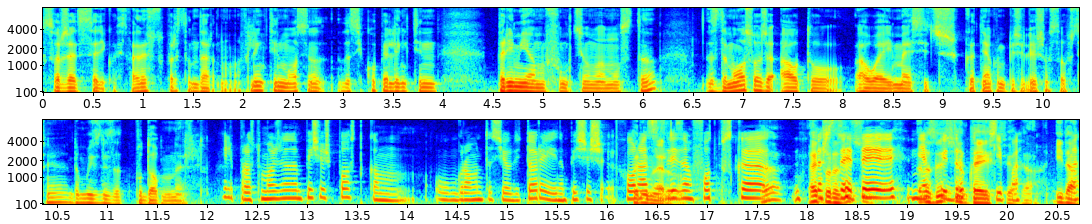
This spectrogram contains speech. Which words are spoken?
свържете се еди Това е нещо супер стандартно. В LinkedIn мога да си, да купя LinkedIn премиум функционалността, за да мога да сложа auto away message, като някой ми пише лично съобщение, да му излизат подобно нещо. Или просто може да напишеш пост към огромната си аудитория и напишеш хора, аз излизам в отпуска, Да. ето, търсете някой различни друг от действия, екипа. Да. И да.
